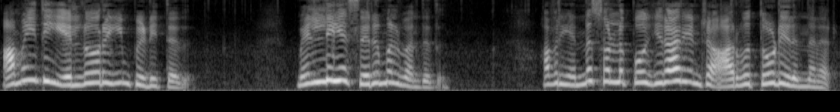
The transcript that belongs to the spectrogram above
அமைதி எல்லோரையும் பிடித்தது. மெல்லிய செருமல் வந்தது. அவர் என்ன சொல்லப் போகிறார் என்ற ஆர்வத்தோடு இருந்தனர்.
